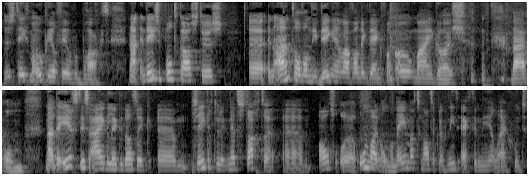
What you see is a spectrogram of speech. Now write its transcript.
Dus het heeft me ook heel veel gebracht. Nou, in deze podcast dus uh, een aantal van die dingen waarvan ik denk van oh my gosh, waarom? Nou, de eerste is eigenlijk dat ik, um, zeker toen ik net startte um, als uh, online ondernemer, toen had ik nog niet echt een heel erg goed,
